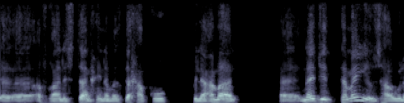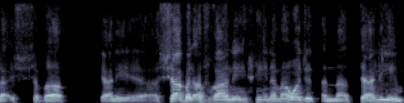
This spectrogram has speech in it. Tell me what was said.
آه، أفغانستان حينما التحقوا بالأعمال آه، نجد تميز هؤلاء الشباب. يعني الشعب الأفغاني حينما وجد أن التعليم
